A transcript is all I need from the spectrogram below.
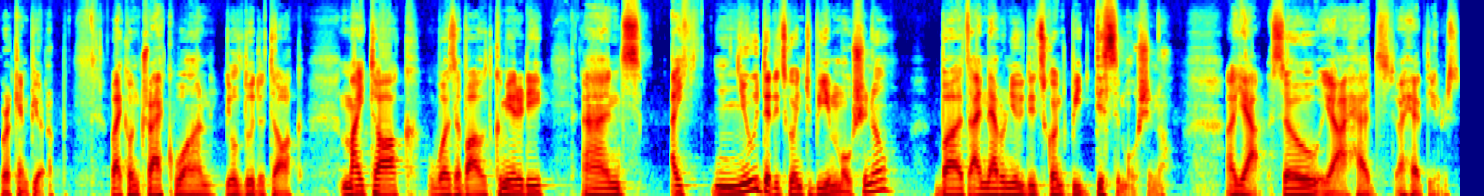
WordCamp Europe. Like on track one, you'll do the talk. My talk was about community and I knew that it's going to be emotional, but I never knew that it's going to be this emotional. Uh, yeah, so yeah, I had I had tears,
